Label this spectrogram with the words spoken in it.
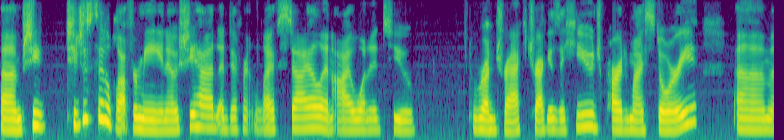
um, she she just did a lot for me you know she had a different lifestyle and i wanted to run track track is a huge part of my story um,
